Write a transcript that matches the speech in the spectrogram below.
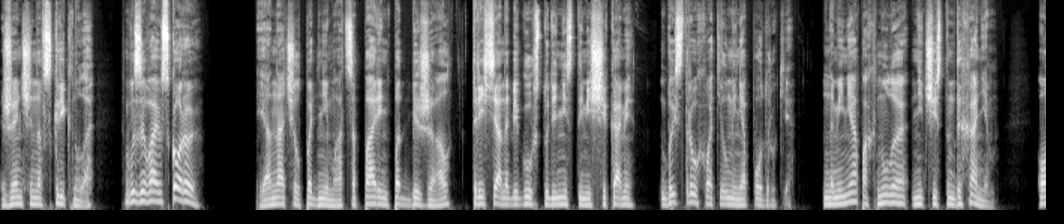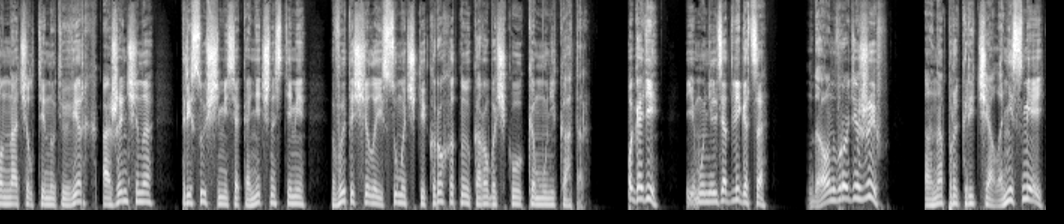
Женщина вскрикнула. «Вызываю скорую!» Я начал подниматься, парень подбежал, тряся на бегу студенистыми щеками, быстро ухватил меня под руки. На меня пахнуло нечистым дыханием. Он начал тянуть вверх, а женщина, трясущимися конечностями, вытащила из сумочки крохотную коробочку-коммуникатор. «Погоди, ему нельзя двигаться!» «Да он вроде жив!» Она прокричала. «Не смей!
